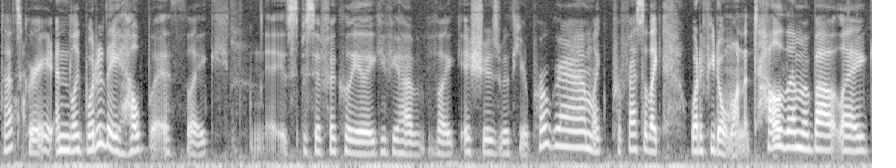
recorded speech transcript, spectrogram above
That's great. And like, what do they help with? Like, specifically, like if you have like issues with your program, like professor, like what if you don't want to tell them about like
